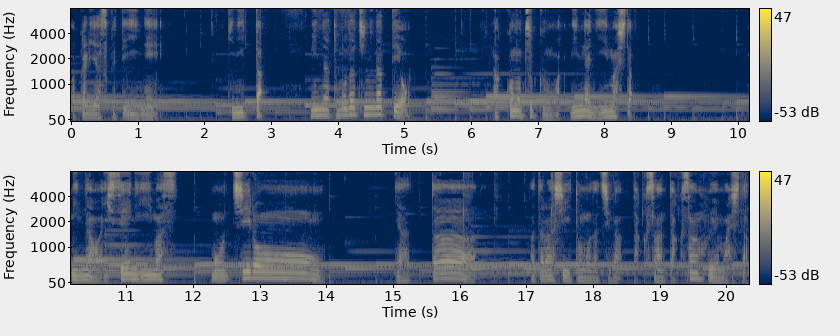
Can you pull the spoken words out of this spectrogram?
わかりやすくていいね。気に入った。みんな友達になってよ。ラッコのつっくんはみんなに言いました。みんなは一斉に言います。もちろんやったー。新しい友達がたくさんたくさん増えました。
